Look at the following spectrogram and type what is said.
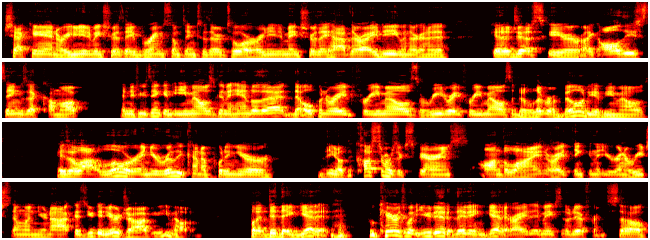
check in, or you need to make sure that they bring something to their tour, or you need to make sure they have their ID when they're going to get a jet ski, or like all these things that come up. And if you think an email is going to handle that, the open rate for emails, the read rate for emails, the deliverability of emails is a lot lower. And you're really kind of putting your, you know, the customer's experience on the line, right? Thinking that you're going to reach them when you're not, because you did your job, you emailed them. But did they get it? Who cares what you did if they didn't get it, right? It makes no difference. So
